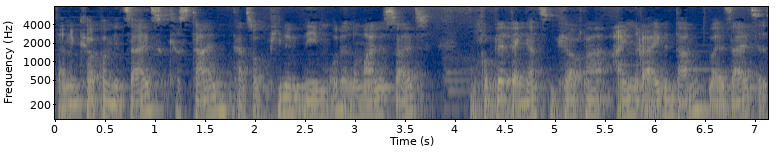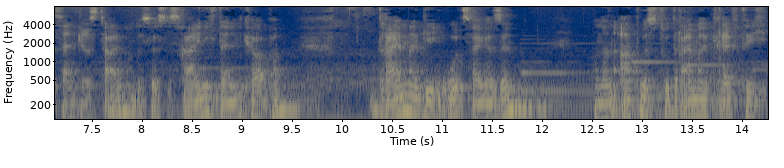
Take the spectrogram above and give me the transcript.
dann den Körper mit Salz, Kristallen, kannst auch Peeling nehmen oder normales Salz. Und komplett deinen ganzen Körper einreiben damit, weil Salz ist ein Kristall und das heißt, es reinigt deinen Körper. Dreimal gegen Uhrzeigersinn und dann atmest du dreimal kräftig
